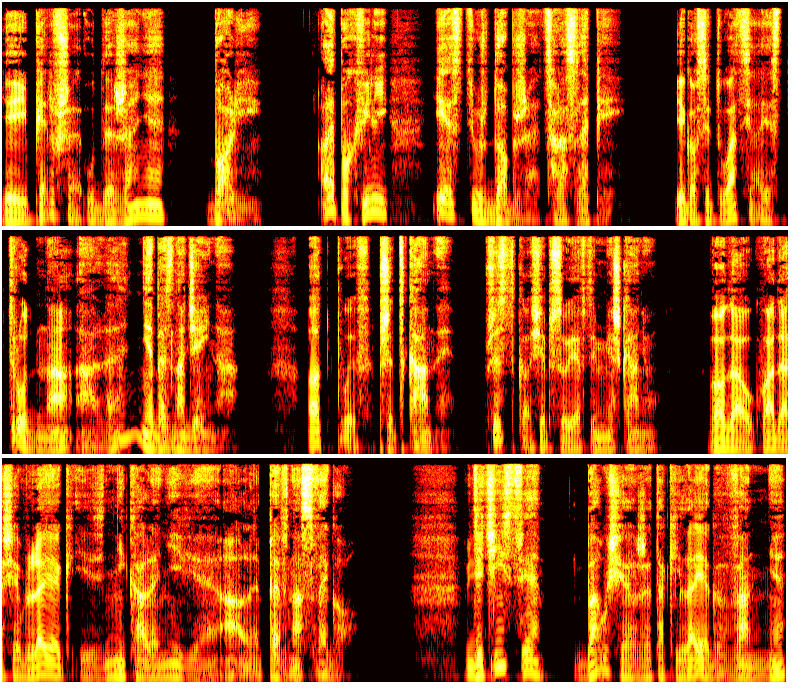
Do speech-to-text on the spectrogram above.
Jej pierwsze uderzenie boli. Ale po chwili jest już dobrze, coraz lepiej. Jego sytuacja jest trudna, ale nie beznadziejna. Odpływ przytkany. Wszystko się psuje w tym mieszkaniu. Woda układa się w lejek i znika leniwie, ale pewna swego. W dzieciństwie bał się, że taki lejek w wannie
